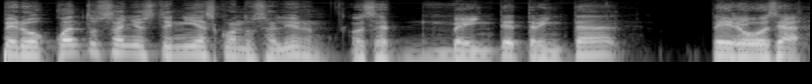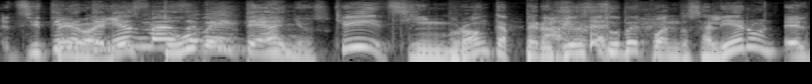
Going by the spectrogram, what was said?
Pero ¿cuántos años tenías cuando salieron? O sea, 20, 30. Pero, o sea, Si te- pero ahí tenías más de estuve. 20 años. Sí, sin bronca, pero yo estuve cuando salieron. El,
